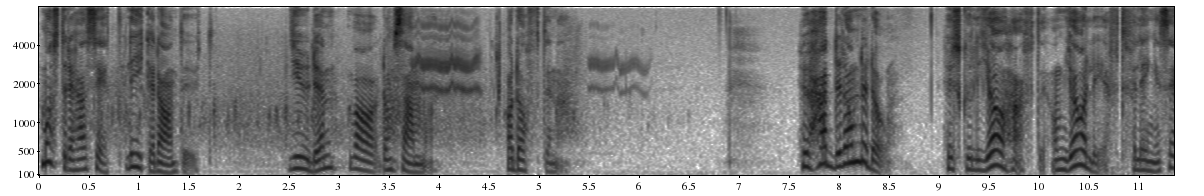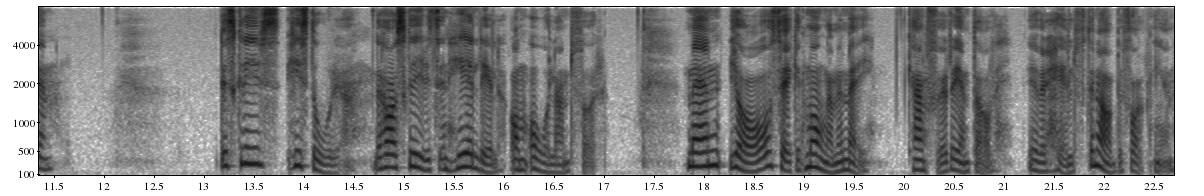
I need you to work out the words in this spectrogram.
måste det ha sett likadant ut. Ljuden var de samma och dofterna. Hur hade de det då? Hur skulle jag haft det om jag levt för länge sedan? Det skrivs historia. Det har skrivits en hel del om Åland förr. Men jag och säkert många med mig, kanske rent av över hälften av befolkningen,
